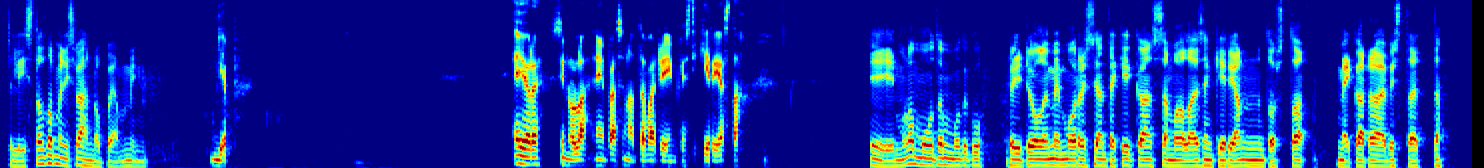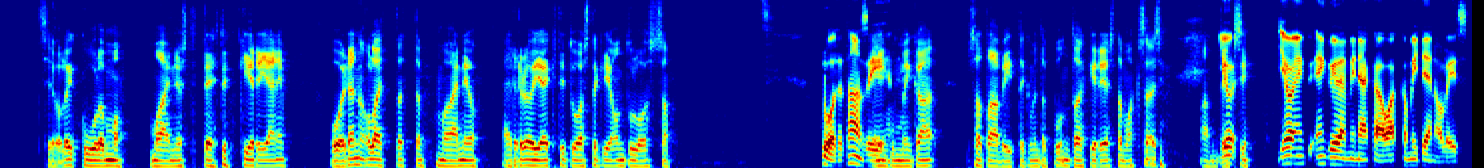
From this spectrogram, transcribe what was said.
Että listalta menisi vähän nopeammin. Jep. Ei ole sinulla enempää sanottavaa Dreamcast-kirjasta. Ei mulla muuta muuta kuin Read Only Memorisian teki kanssa samanlaisen kirjan tuosta Mega Drivesta, että se oli kuulemma mainiosti tehty kirja, niin voidaan olettaa, että mainio projekti tuostakin on tulossa. Luotetaan siihen. Ei kumminkaan 150 puntaa kirjasta maksaisi. Anteeksi. Jo, joo, en, en kyllä minäkään, vaikka miten olisi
